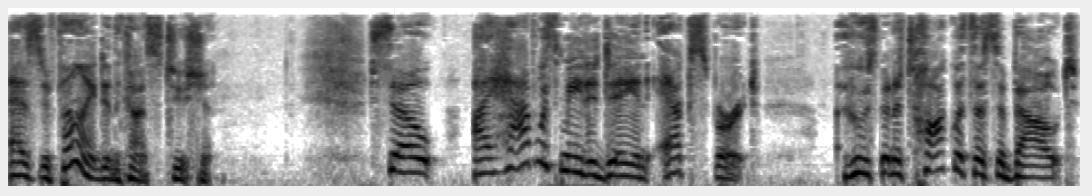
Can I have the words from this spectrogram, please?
as defined in the Constitution. So I have with me today an expert who's going to talk with us about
